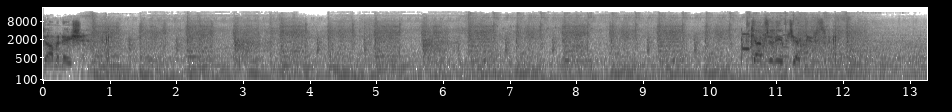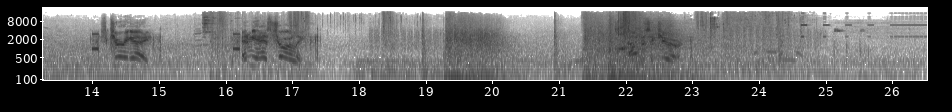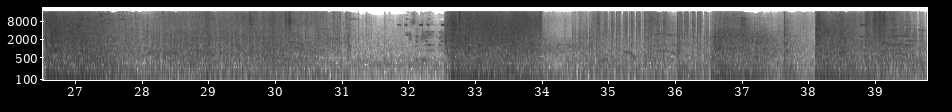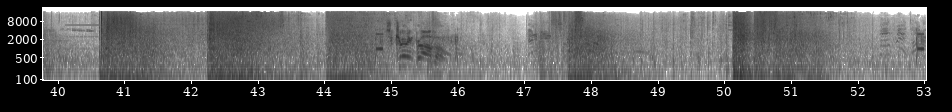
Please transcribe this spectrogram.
domination. Capture the objectives. Securing A. Enemy has Charlie. Alpha secure.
